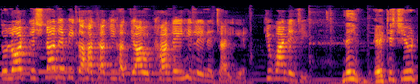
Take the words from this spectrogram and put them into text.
तो लॉर्ड कृष्णा ने भी कहा था कि हथियार उठाने ही लेने चाहिए। क्यों पांडे जी? नहीं एटीट्यूड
